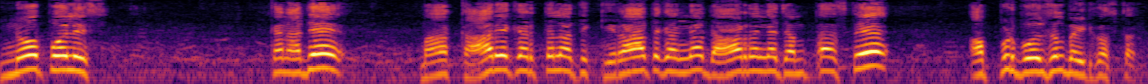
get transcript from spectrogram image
నో పోలీస్. కానీ అదే మా కార్యకర్తలు అతి కిరాతకంగా దారుణంగా చంపేస్తే అప్పుడు పోలీసులు బయటకు వస్తారు.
